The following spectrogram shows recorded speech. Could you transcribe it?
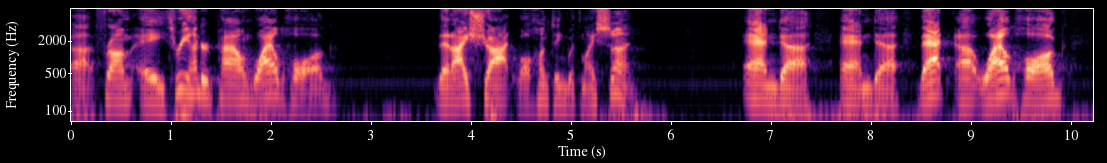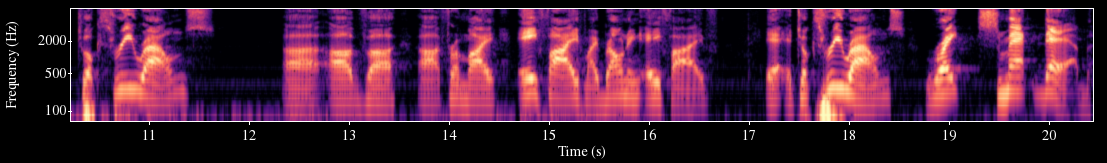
uh, from a 300 pound wild hog that I shot while hunting with my son. And, uh, and uh, that uh, wild hog took three rounds uh, of, uh, from my A5, my Browning A5. It, it, took three rounds, right smack dab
